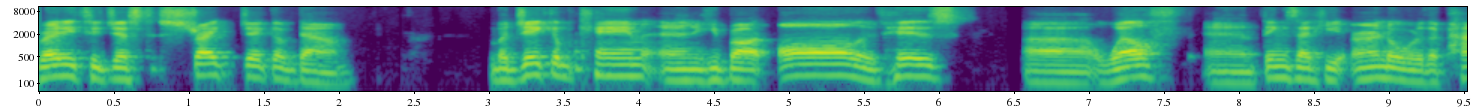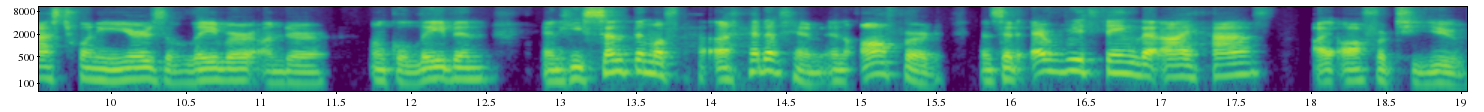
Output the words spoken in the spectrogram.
ready to just strike Jacob down. But Jacob came and he brought all of his uh, wealth and things that he earned over the past 20 years of labor under Uncle Laban. And he sent them ahead of him and offered and said, Everything that I have, I offer to you.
